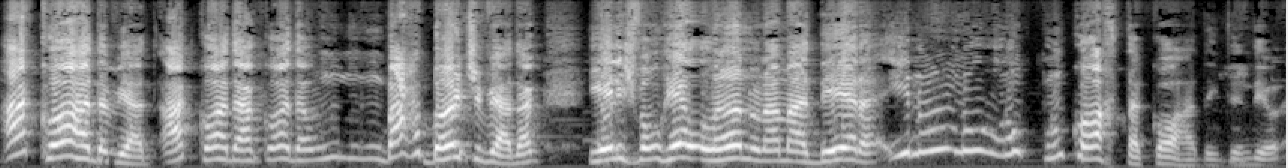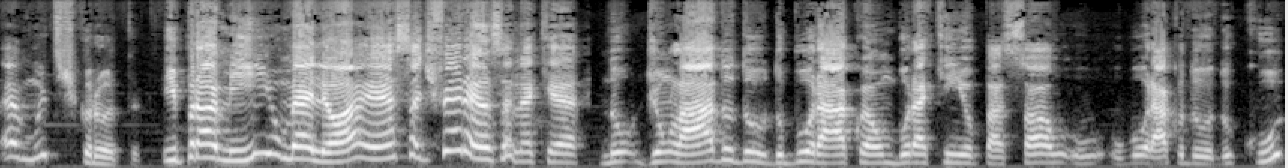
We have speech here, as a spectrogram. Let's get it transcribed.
Acorda, viado. Acorda, acorda. Um, um barbante, viado. E eles vão relando na madeira e não, não, não, não corta a corda, entendeu? É muito escroto. E pra mim, o melhor é essa diferença, né? Que é no- de um lado do, do buraco é um buraquinho só o, o buraco do, do cu,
